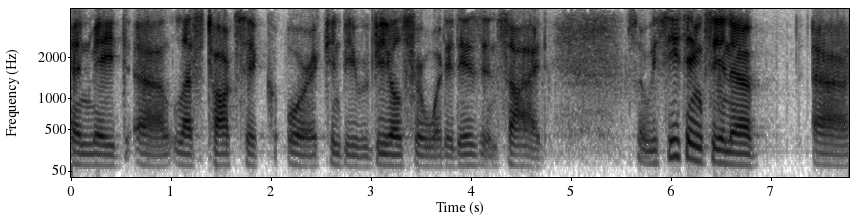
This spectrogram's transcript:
and made uh, less toxic, or it can be revealed for what it is inside. So we see things in a uh,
